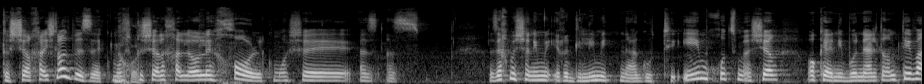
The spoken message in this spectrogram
קשה לך לשלוט בזה, כמו נכון. שקשה לך לא לאכול, כמו ש... אז, אז, אז איך משנים הרגלים התנהגותיים, חוץ מאשר, אוקיי, אני בונה אלטרנטיבה,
